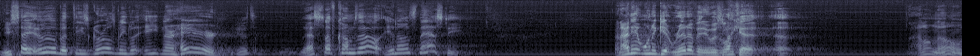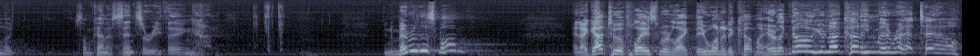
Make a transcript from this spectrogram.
You say, "Ooh, but these girls be eating their hair." That stuff comes out. You know, it's nasty. And I didn't want to get rid of it. It was like a, a I don't know, like some kind of sensory thing. Remember this, mom? And I got to a place where like they wanted to cut my hair. Like, no, you're not cutting my rat tail.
